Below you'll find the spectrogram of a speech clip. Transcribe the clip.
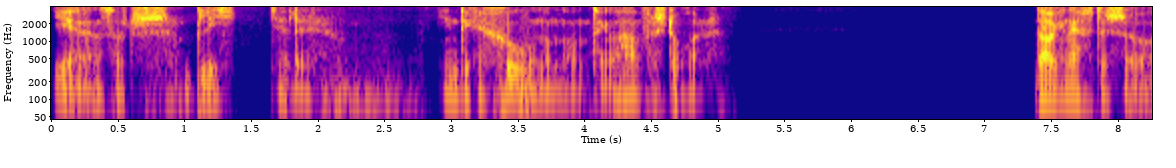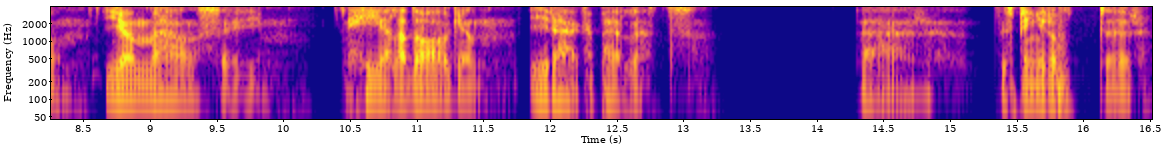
ger en sorts blick eller indikation om någonting och han förstår. Dagen efter så gömmer han sig hela dagen i det här kapellet. Där det springer råttor.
